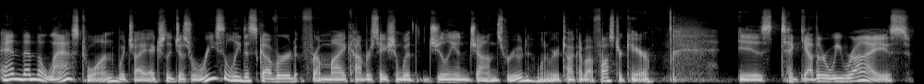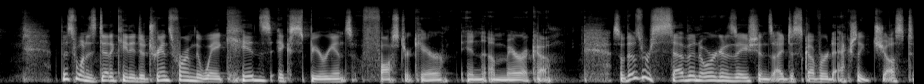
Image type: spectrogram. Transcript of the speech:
And then the last one, which I actually just recently discovered from my conversation with Jillian Johnsrud when we were talking about foster care, is Together We Rise. This one is dedicated to transforming the way kids experience foster care in America. So those were seven organizations I discovered actually just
